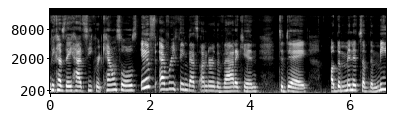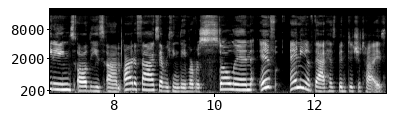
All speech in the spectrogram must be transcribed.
because they had secret councils. If everything that's under the Vatican today, uh, the minutes of the meetings, all these um, artifacts, everything they've ever stolen, if any of that has been digitized,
